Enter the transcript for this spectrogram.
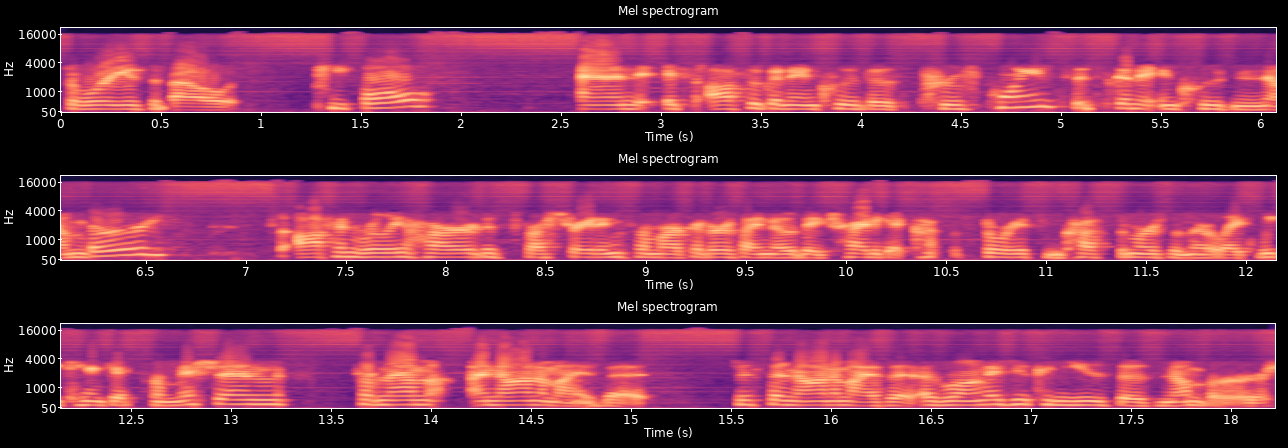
stories about people, and it's also going to include those proof points. It's going to include numbers. Often really hard. It's frustrating for marketers. I know they try to get stories from customers, and they're like, we can't get permission from them. Anonymize it. Just anonymize it. As long as you can use those numbers.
